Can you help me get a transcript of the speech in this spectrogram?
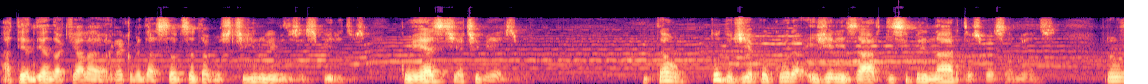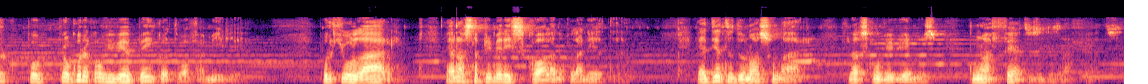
Atendendo àquela recomendação de Santo Agostinho no Livro dos Espíritos: Conhece-te a ti mesmo. Então, todo dia procura higienizar, disciplinar teus pensamentos. Procura conviver bem com a tua família. Porque o lar é a nossa primeira escola no planeta. É dentro do nosso lar que nós convivemos com afetos e desafetos.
